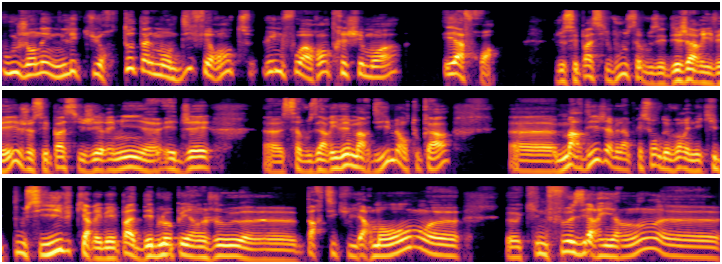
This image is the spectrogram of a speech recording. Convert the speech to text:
où j'en ai une lecture totalement différente une fois rentré chez moi et à froid. Je ne sais pas si vous, ça vous est déjà arrivé. Je ne sais pas si Jérémy euh, et Jay, euh, ça vous est arrivé mardi, mais en tout cas, mardi, j'avais l'impression de voir une équipe poussive qui n'arrivait pas à développer un jeu particulièrement, qui ne faisait rien. euh,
